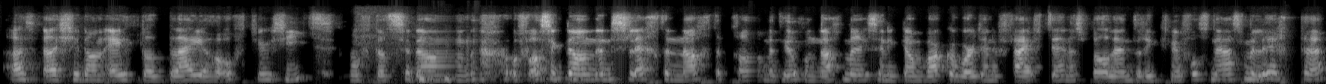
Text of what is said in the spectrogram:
Als, als je dan even dat blije hoofd weer ziet. Of, dat ze dan, of als ik dan een slechte nacht heb gehad met heel veel nachtmerries. En ik dan wakker word en er vijf tennisballen en drie knuffels naast me liggen.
